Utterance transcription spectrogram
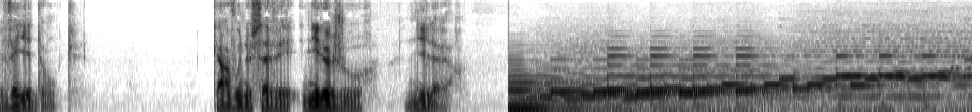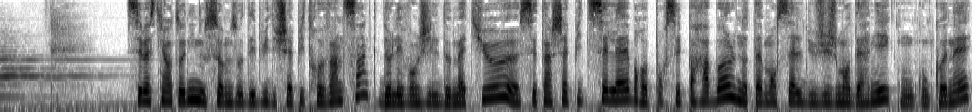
Veillez donc, car vous ne savez ni le jour ni l'heure. Sébastien Anthony, nous sommes au début du chapitre 25 de l'évangile de Matthieu. C'est un chapitre célèbre pour ses paraboles, notamment celle du jugement dernier qu'on connaît.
